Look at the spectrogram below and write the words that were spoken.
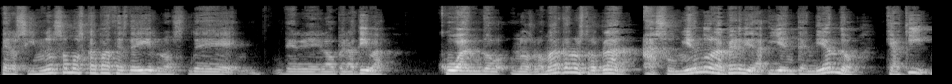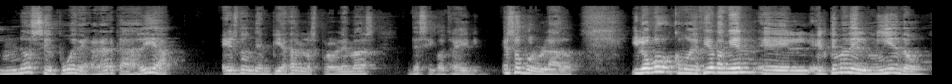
Pero si no somos capaces de irnos de, la operativa cuando nos lo marca nuestro plan, asumiendo una pérdida y entendiendo que aquí no se puede ganar cada día, es donde empiezan los problemas de psicotrading. Eso por un lado. Y luego, como decía también, el, el tema del miedo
